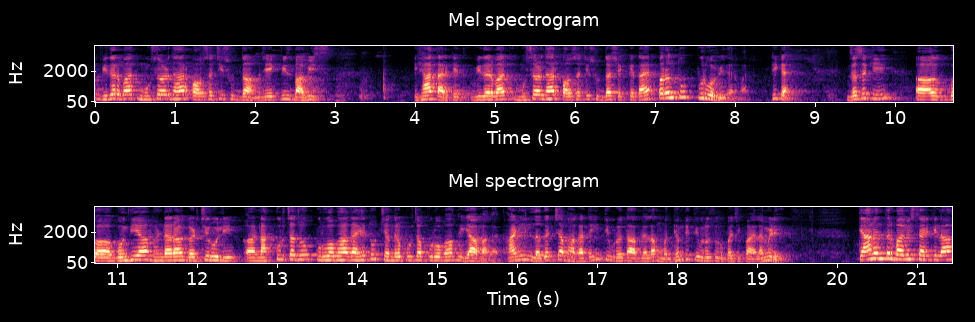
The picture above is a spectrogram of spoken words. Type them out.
विदर्भात मुसळधार पावसाची सुद्धा म्हणजे एकवीस बावीस ह्या तारखेत विदर्भात मुसळधार पावसाची सुद्धा शक्यता आहे परंतु पूर्व विदर्भात. ठीक आहे? जसं की ग- गोंदिया भंडारा गडचिरोली नागपूरचा जो पूर्व भाग आहे तो चंद्रपूरचा पूर्व भाग या भागात आणि लगतच्या भागातही तीव्रता आपल्याला मध्यम ते तीव्र स्वरूपाची पाहायला मिळेल. त्यानंतर बावीस तारखेला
